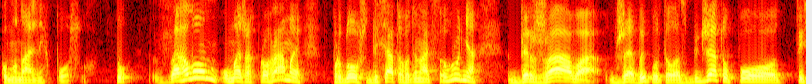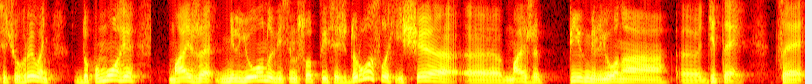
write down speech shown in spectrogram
комунальних послуг. Ну загалом у межах програми впродовж 10-11 грудня держава вже виплатила з бюджету по тисячу гривень допомоги майже мільйону 800 тисяч дорослих і ще е, майже півмільйона е, дітей. Це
